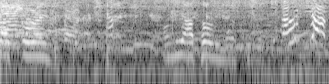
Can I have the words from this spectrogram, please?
Like orange. Only apple in your cigarette. Don't jump!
